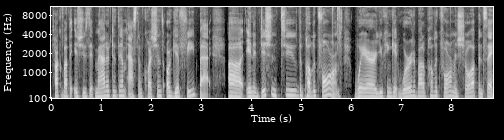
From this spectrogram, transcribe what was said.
talk about the issues that matter to them, ask them questions, or give feedback. Uh, in addition to the public forums, where you can get word about a public forum and show up and say,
